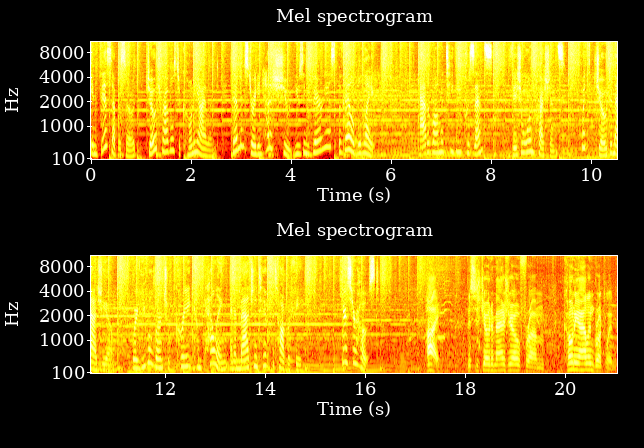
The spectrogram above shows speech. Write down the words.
In this episode, Joe travels to Coney Island, demonstrating how to shoot using various available light. Adorama TV presents Visual Impressions with Joe DiMaggio, where you will learn to create compelling and imaginative photography. Here's your host. Hi, this is Joe DiMaggio from Coney Island, Brooklyn,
